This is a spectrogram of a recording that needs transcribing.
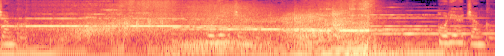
Jungle. Audio Jungle. Audio Jungle.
